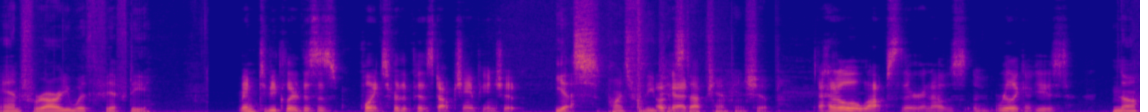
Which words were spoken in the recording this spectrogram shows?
and Ferrari with 50. And to be clear, this is points for the pit stop championship. Yes, points for the pit stop championship. I had a little lapse there, and I was really confused. No,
